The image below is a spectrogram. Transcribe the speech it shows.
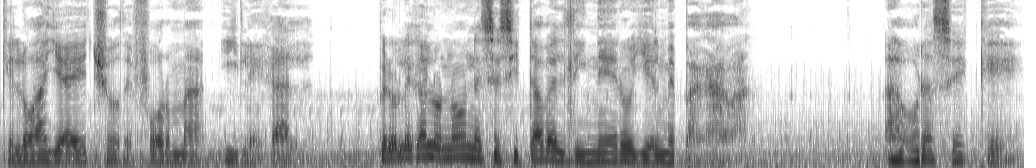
que lo haya hecho de forma ilegal, pero legal o no necesitaba el dinero y él me pagaba. Ahora sé que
